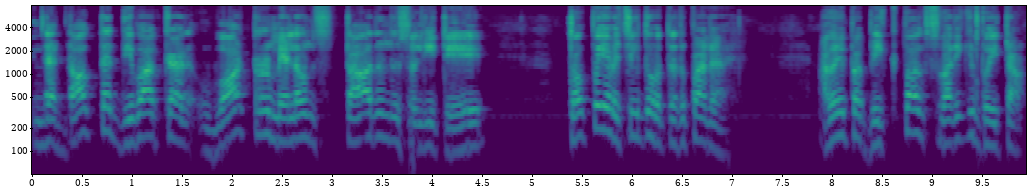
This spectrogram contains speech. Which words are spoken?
இந்த டாக்டர் திவாகர் வாட்டர் மெலோன் ஸ்டார்னு சொல்லிட்டு தொப்பையை வச்சுக்கிட்டு ஒருத்தர் இருப்பான அவன் இப்போ பிக் பாக்ஸ் வரைக்கும் போயிட்டான்.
